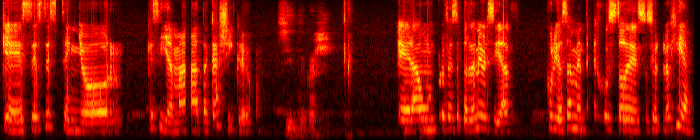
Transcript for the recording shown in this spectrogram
que es este señor que se llama Takashi, creo. Sí, Takashi. Era un profesor de universidad, curiosamente, justo de sociología.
